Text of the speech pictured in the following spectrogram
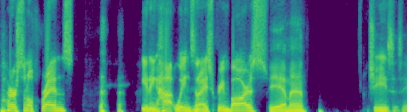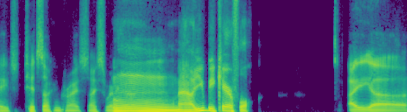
personal friends, eating hot wings and ice cream bars. Yeah, man. Jesus, age tit sucking Christ! I swear. to God. Mm, now you be careful. I uh,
